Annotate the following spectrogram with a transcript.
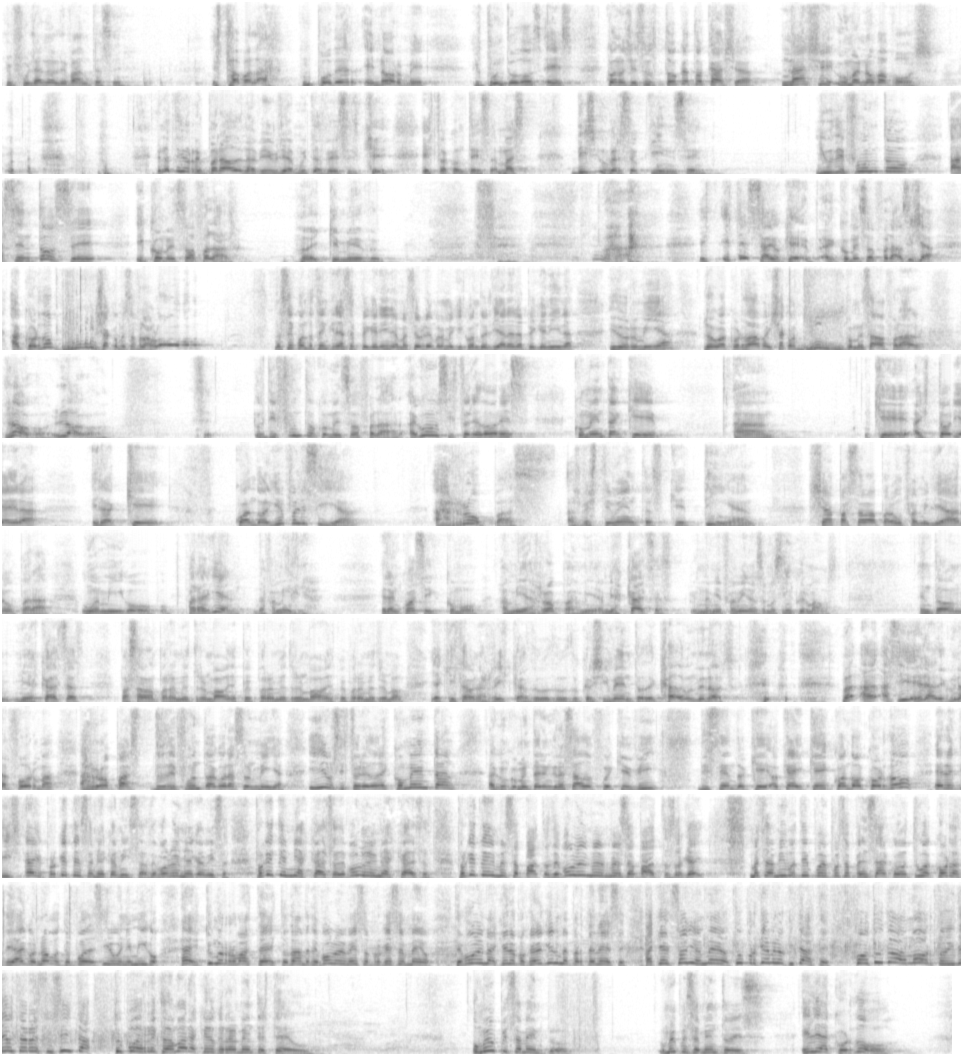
E o fulano levanta-se. Estava lá um poder enorme. O ponto 2 é: quando Jesus toca a tua caixa, nasce uma nova voz. Eu não tenho reparado na Bíblia muitas vezes que isto aconteça, mas diz o verso 15: E o defunto assentou-se e começou a falar. Ai, que medo! Este sabe o que começou a falar, ou seja, acordou, já começou a falar. Não sei quando tem crianças pequeninas, mas eu lembro-me que quando Eliana era pequenina e dormia, logo acordava e já começava a falar, logo, logo. O defunto comenzó a hablar. Algunos historiadores comentan que, uh, que a historia era, era que cuando alguien fallecía, as roupas, as vestimentas que tinham, já passava para um familiar ou para um amigo ou para alguém da família. Eram quase como as minhas roupas, as minhas calças. Na minha família nós somos cinco irmãos. Então, minhas calças pasaban para mi otro hermano y después para mi otro hermano y después para mi otro hermano. Y aquí estaban las riscas del crecimiento de cada uno de nosotros. Así era de alguna forma. Las ropas los difuntos ahora son mías. Y los historiadores comentan, algún comentario engrasado fue que vi diciendo que, ok, que cuando acordó, él dice, hey, ¿por qué tienes mi camisa? Devuélveme mi camisa. ¿Por qué tienes mis calzas? Devuélveme mis calzas. ¿Por qué tienes mis zapatos? Devuélveme mis zapatos, ok? Más al mismo tiempo me puse a pensar, cuando tú acordas de algo nuevo, tú puedes decir a un enemigo, hey, tú me robaste esto, dame, devuélveme eso porque eso es mío. Devuélveme aquello porque aquello me pertenece. Aquel sueño es mío. ¿Tú por qué me lo quitaste? Cuando tú estabas muerto y Dios te resucita, tú puedes reclamar aquello que realmente es teu. O meu pensamento, o meu pensamento es, ele acordou,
